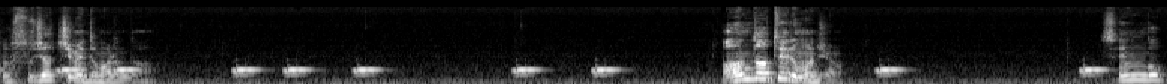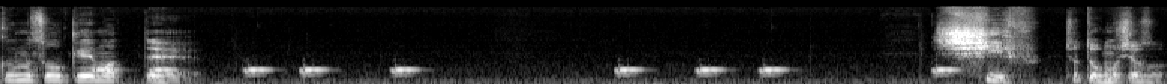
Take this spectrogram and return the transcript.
ロストジャッジメントもあるんだ。アンダーテールマンじゃん。戦国無双系もあって。シーフ。ちょっと面白そう。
